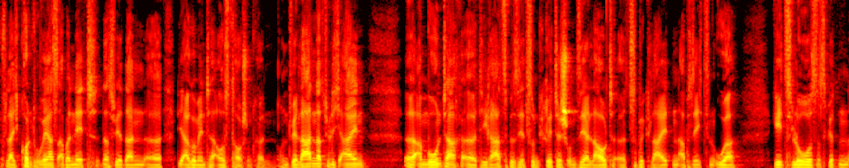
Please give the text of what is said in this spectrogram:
vielleicht kontrovers, aber nett, dass wir dann die Argumente austauschen können. Und wir laden natürlich ein, äh, am Montag die Ratsbesitzung kritisch und sehr laut zu begleiten. Ab 16 Uhr geht's los. Es wird ein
